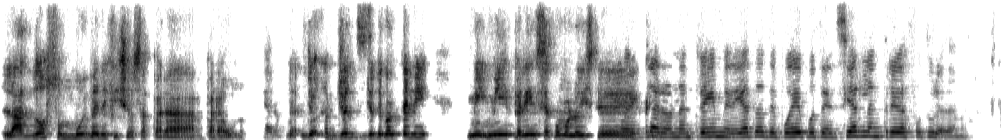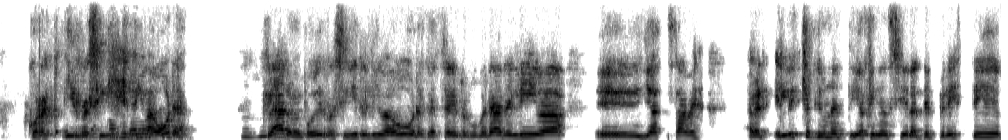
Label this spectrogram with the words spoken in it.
las dos son muy beneficiosas para, uno. Yo, yo, yo, te conté mi, mi, experiencia como lo hice. claro, una entrega inmediata te puede potenciar la entrega futura también. Correcto, y recibir el IVA ahora. Claro, podéis recibir el IVA ahora, ¿cachai? Recuperar el IVA, eh, ya sabes. A ver, el hecho que una entidad financiera te preste,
